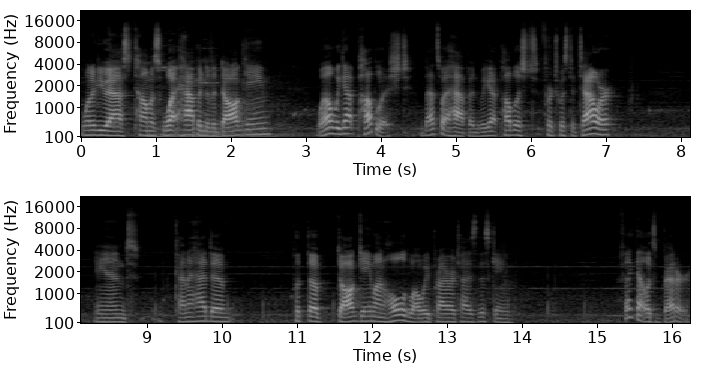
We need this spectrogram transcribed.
One of you asked Thomas, what happened to the dog game? Well, we got published. That's what happened. We got published for Twisted Tower and kind of had to put the dog game on hold while we prioritize this game. I feel like that looks better.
